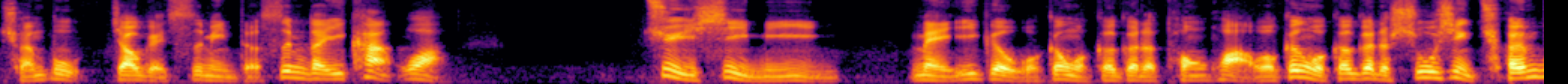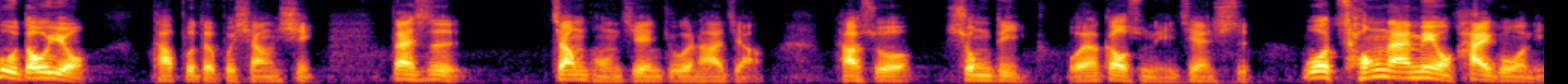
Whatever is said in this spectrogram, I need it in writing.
全部交给施明德。施明德一看，哇，巨细靡遗，每一个我跟我哥哥的通话，我跟我哥哥的书信，全部都有。他不得不相信，但是。江鹏坚就跟他讲，他说：“兄弟，我要告诉你一件事，我从来没有害过你。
